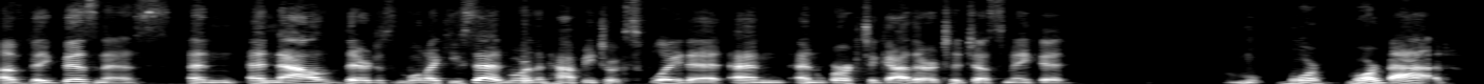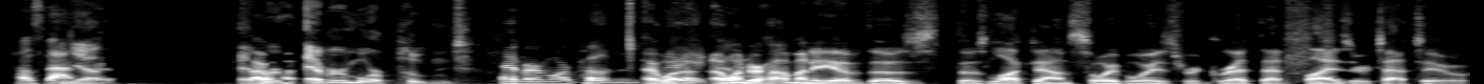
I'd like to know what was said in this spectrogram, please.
of big business and and now they're just more like you said more than happy to exploit it and and work together to just make it more more bad. How's that? Yeah. Ever, I, ever more potent. Ever more potent. I, w- I wonder how many of those those lockdown soy boys regret that Pfizer tattoo.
